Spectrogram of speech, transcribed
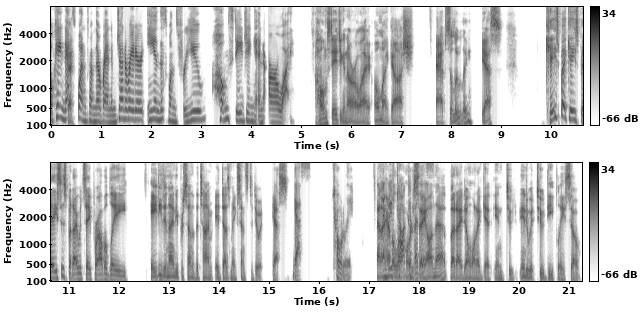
Okay. Next one from the random generator. Ian, this one's for you. Home staging and ROI. Home staging and ROI. Oh my gosh. Absolutely. Yes. Case by case basis, but I would say probably 80 to 90% of the time it does make sense to do it. Yes. Yes, totally. And, And I have a lot more to say this. on that, but I don't want to get into into it too deeply. So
